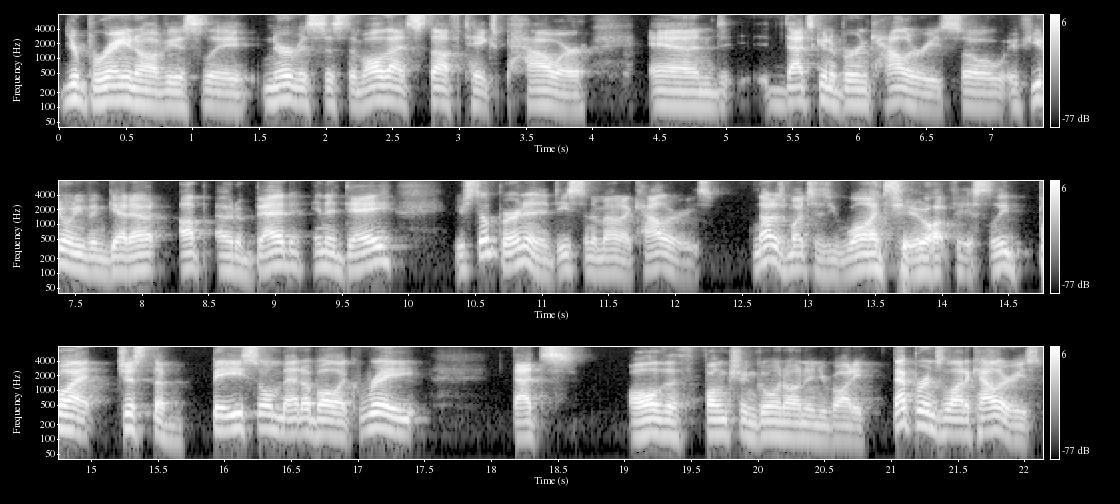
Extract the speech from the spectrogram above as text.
your brain obviously nervous system all that stuff takes power. And that's going to burn calories so if you don't even get out up out of bed in a day you're still burning a decent amount of calories not as much as you want to, obviously, but just the basal metabolic rate, that's all the function going on in your body. That burns a lot of calories.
